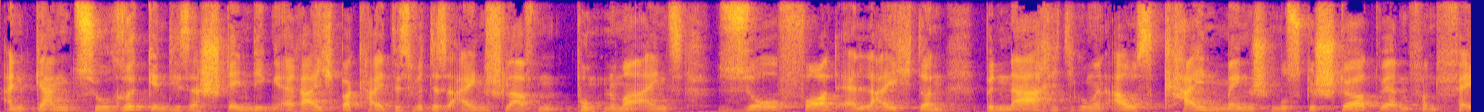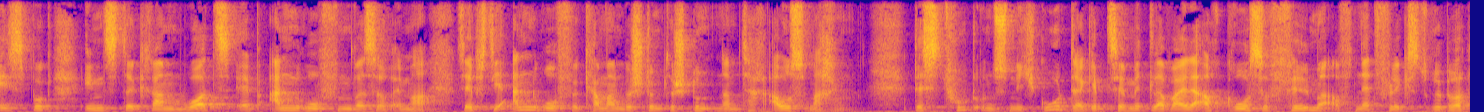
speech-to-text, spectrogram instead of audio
ein Gang zurück in dieser ständigen Erreichbarkeit. Das wird das Einschlafen, Punkt Nummer eins, sofort erleichtern. Benachrichtigungen aus. Kein Mensch muss gestört werden von Facebook, Instagram, WhatsApp, Anrufen, was auch immer. Selbst die Anrufe kann man bestimmte Stunden am Tag ausmachen. Das tut uns nicht gut. Da gibt's ja mittlerweile auch große Filme auf Netflix drüber drüber,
